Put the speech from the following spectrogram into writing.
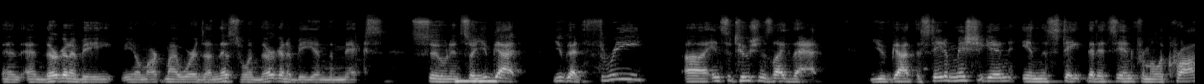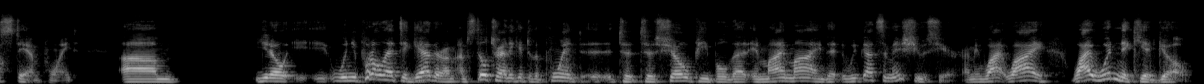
and and they're going to be you know mark my words on this one, they're going to be in the mix soon. And so you've got you've got three uh, institutions like that You've got the state of Michigan in the state that it's in from a lacrosse standpoint. Um, you know, when you put all that together, I'm, I'm still trying to get to the point uh, to, to show people that in my mind that we've got some issues here. I mean, why, why, why wouldn't a kid go?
